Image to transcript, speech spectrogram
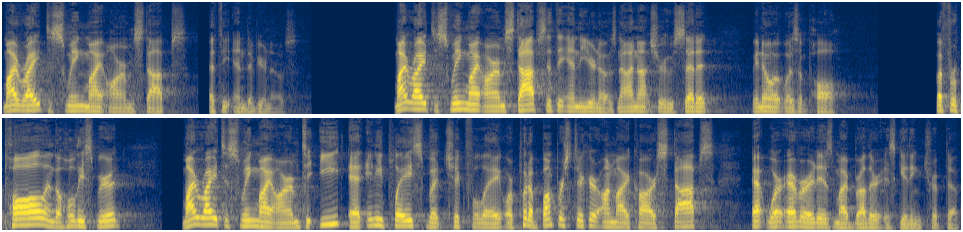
My right to swing my arm stops at the end of your nose? My right to swing my arm stops at the end of your nose. Now, I'm not sure who said it. We know it wasn't Paul. But for Paul and the Holy Spirit, my right to swing my arm, to eat at any place but Chick fil A, or put a bumper sticker on my car stops at wherever it is my brother is getting tripped up.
